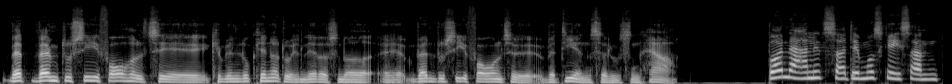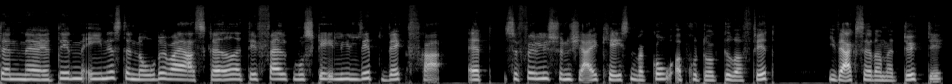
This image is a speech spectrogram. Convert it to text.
Hvad, hvad vil du sige i forhold til, Camille, nu kender du hende lidt og sådan noget, øh, hvad vil du sige i forhold til værdiansættelsen her? Bundærligt, så er det måske sådan, den, øh, det er den eneste note, hvor jeg har skrevet, at det faldt måske lige lidt væk fra, at selvfølgelig synes jeg, at casen var god, og produktet var fedt. Iværksætteren er dygtig,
